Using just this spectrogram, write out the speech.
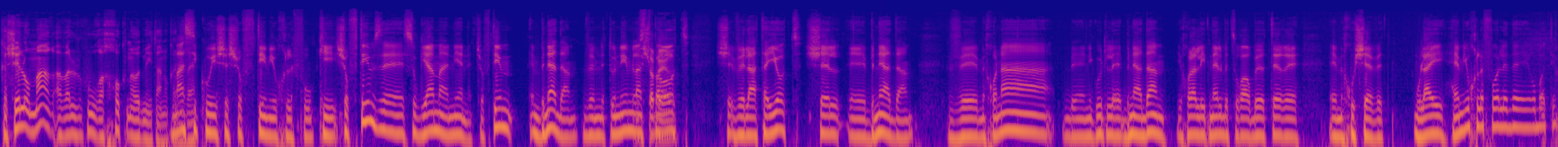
קשה לומר, אבל הוא רחוק מאוד מאיתנו כנראה. מה הסיכוי ששופטים יוחלפו? כי שופטים זה סוגיה מעניינת. שופטים הם בני אדם, והם נתונים להשפעות ש... ולהטיות של uh, בני אדם. ומכונה, בניגוד לבני אדם, יכולה להתנהל בצורה הרבה יותר אה, מחושבת. אולי הם יוחלפו על ידי רובוטים?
